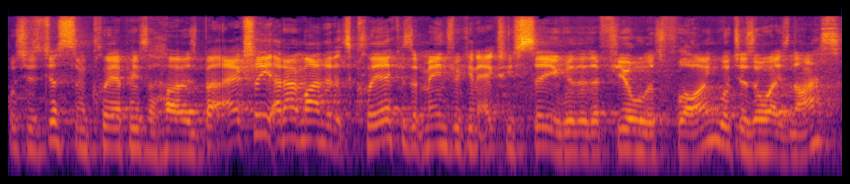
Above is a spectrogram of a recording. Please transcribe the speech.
which is just some clear piece of hose. But actually, I don't mind that it's clear because it means we can actually see whether the fuel is flowing, which is always nice.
